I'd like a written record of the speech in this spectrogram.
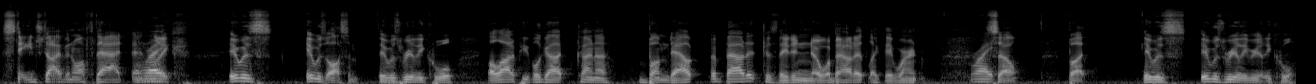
stage diving off that and Right. like it was it was awesome it was really cool a lot of people got kind of bummed out about it because they didn't know about it like they weren't Right. so but it was it was really really cool,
